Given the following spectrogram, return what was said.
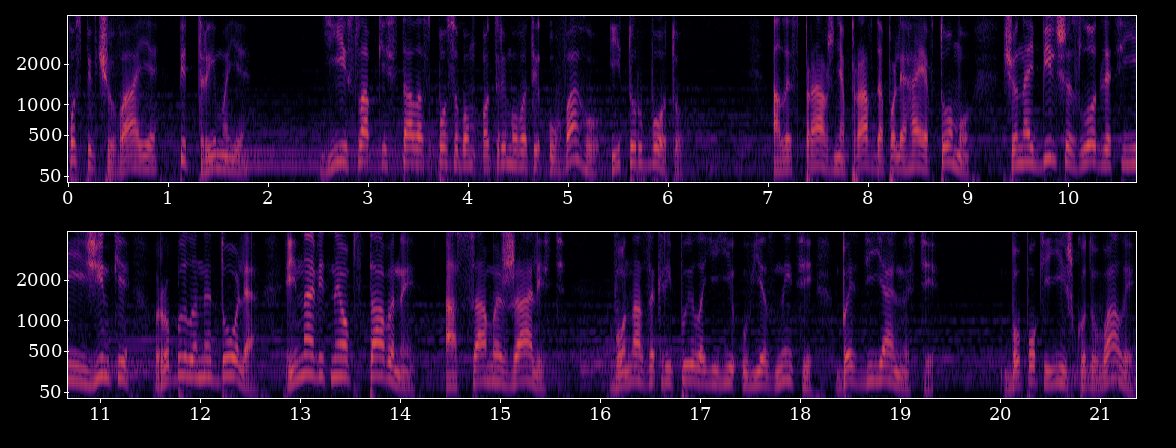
поспівчуває, підтримає. Її слабкість стала способом отримувати увагу і турботу. Але справжня правда полягає в тому, що найбільше зло для цієї жінки робила не доля і навіть не обставини, а саме жалість. Вона закріпила її у в'язниці бездіяльності. Бо поки їй шкодували,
